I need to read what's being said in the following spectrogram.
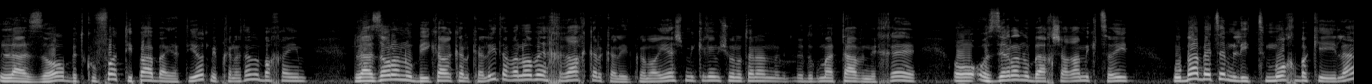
לעזור בתקופות טיפה בעייתיות מבחינתנו בחיים. לעזור לנו בעיקר כלכלית, אבל לא בהכרח כלכלית. כלומר, יש מקרים שהוא נותן לנו, לדוגמה, תו נכה, או עוזר לנו בהכשרה מקצועית. הוא בא בעצם לתמוך בקהילה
